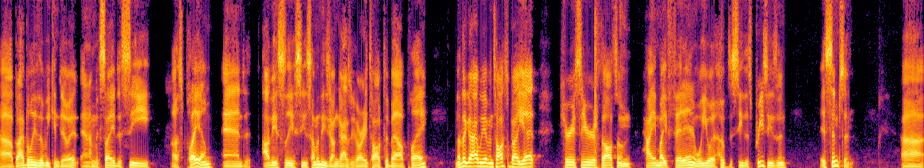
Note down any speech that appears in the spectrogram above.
Uh, but I believe that we can do it, and I'm excited to see us play them, and obviously see some of these young guys we've already talked about play. Another guy we haven't talked about yet. Curious to hear your thoughts on how he might fit in and what you would hope to see this preseason. Is Simpson, uh,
